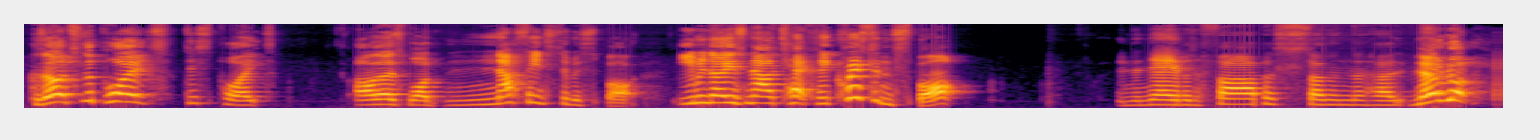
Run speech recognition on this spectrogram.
Because up to the point, this point, Arlo's want nothing to do with Spot, even though he's now technically christened Spot. In the name of the Father, Son, and the Holy. No, not,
